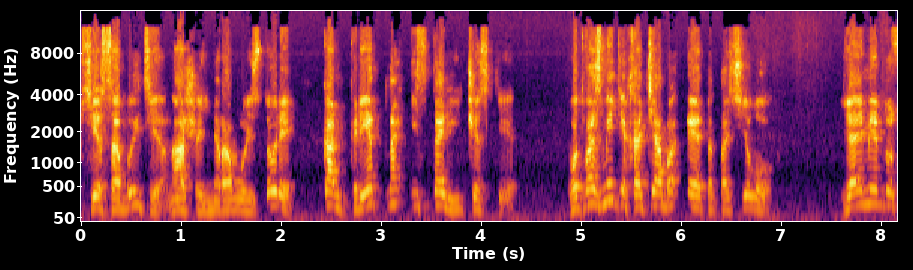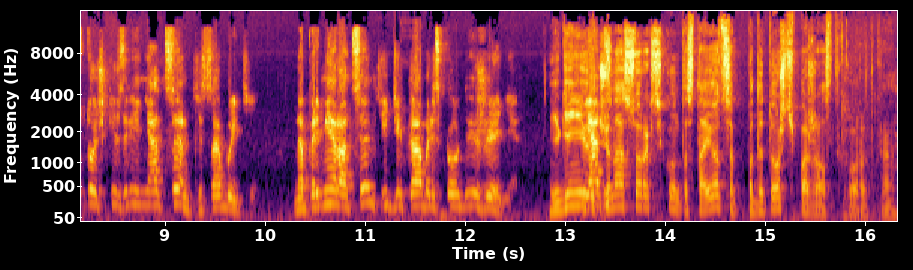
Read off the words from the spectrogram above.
все события нашей мировой истории конкретно исторически. Вот возьмите хотя бы этот оселок. Я имею в виду с точки зрения оценки событий. Например, оценки декабрьского движения. Евгений Юрьевич, Я... у нас 40 секунд остается. Подытожьте, пожалуйста, коротко.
